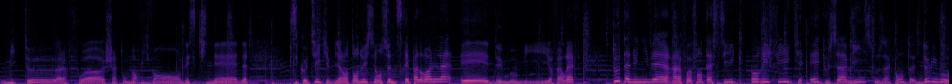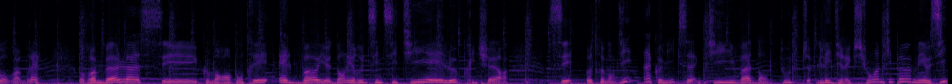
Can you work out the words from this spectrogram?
miteux à la fois chatons morts-vivants, des skinheads, psychotiques bien entendu sinon ce ne serait pas drôle et des momies, enfin bref tout un univers à la fois fantastique, horrifique et tout ça mis sous un compte de l'humour. Bref, Rumble, c'est comment rencontrer Hellboy dans les rues de Sin City et le Preacher. C'est autrement dit un comics qui va dans toutes les directions un petit peu, mais aussi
